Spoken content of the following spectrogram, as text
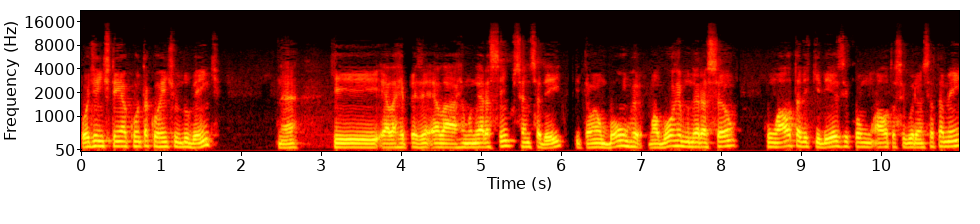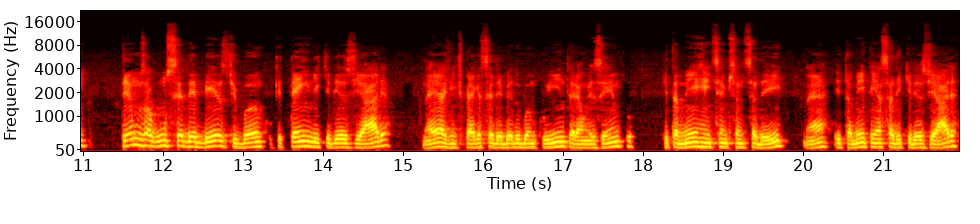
Hoje a gente tem a conta corrente do Nubank, né, que ela, representa, ela remunera 100% CDI, então é um bom, uma boa remuneração, com alta liquidez e com alta segurança também. Temos alguns CDBs de banco que têm liquidez diária, né? A gente pega CDB do Banco Inter, é um exemplo, que também rende 100% CDI, né? E também tem essa liquidez diária.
